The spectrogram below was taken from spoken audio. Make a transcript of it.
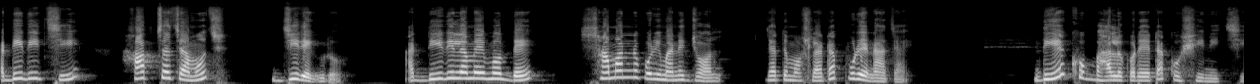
আর দিয়ে দিচ্ছি হাফ চা চামচ জিরে গুঁড়ো। আর দিয়ে দিলাম এর মধ্যে সামান্য পরিমাণে জল, যাতে মশলাটা পুড়ে না যায়। দিয়ে খুব ভালো করে এটা কষিয়ে নিচ্ছি।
